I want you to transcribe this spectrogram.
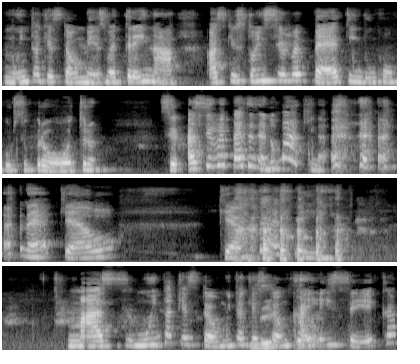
muita questão mesmo, é treinar. As questões se repetem de um concurso para o outro. A repete né, no máquina, né? Que é o que é um teste aí. Mas muita questão, muita questão, cai lei seca.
